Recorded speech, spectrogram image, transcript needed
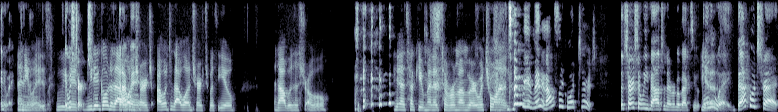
anyway. anyway, Anyways, anyway. we It was church. We did go to that And I one went. church. I went to that one church with you, and that was a struggle. yeah, it took you a minute to remember which one. It took me a minute. I was like, what church? The church that we vowed to never go back to. Yes. Anyway, back on track.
